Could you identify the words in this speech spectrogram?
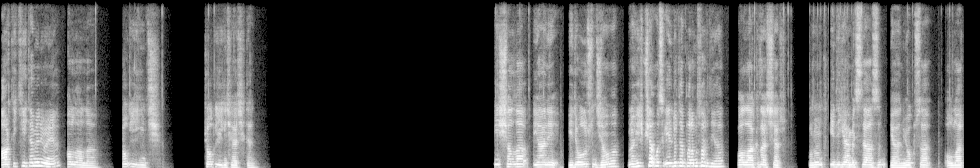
artı 2 item yanıyor ya. Allah Allah. Çok ilginç. Çok ilginç gerçekten. İnşallah yani 7 olursun diyeceğim ama Ulan hiçbir şey yapmasak 54'ten paramız vardı ya. Vallahi arkadaşlar bunun 7 gelmesi lazım. Yani yoksa onlar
